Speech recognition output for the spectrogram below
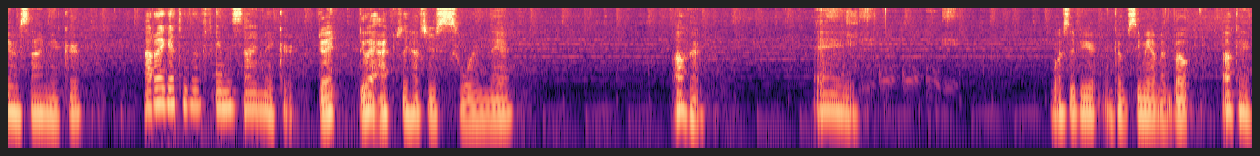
Famous sign maker. How do I get to the famous sign maker? Do I do I actually have to just swim there? Okay. Hey. What's up here and come see me on my boat? Okay.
